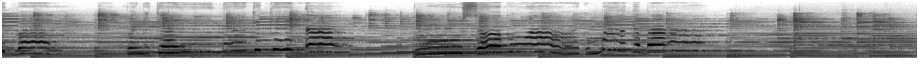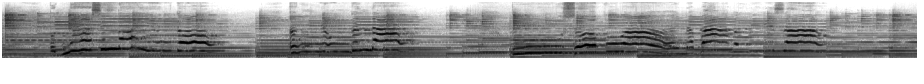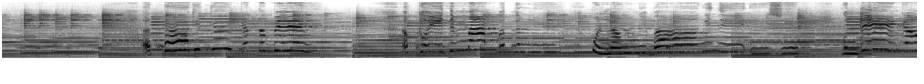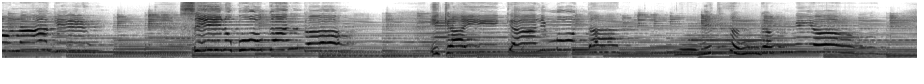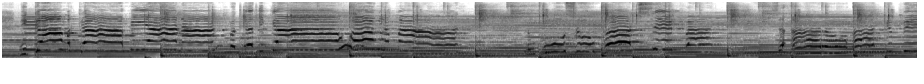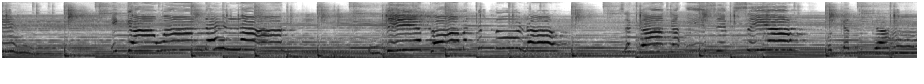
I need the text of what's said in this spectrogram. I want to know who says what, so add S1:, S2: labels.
S1: bakit ba? Pag ika'y nakikita? Ko ay kumakaba. Pag nasilayan ko At pag ika'y katabi? Ako'y di mapakali Walang ibang iniisip Kundi ikaw lagi. Sinubukan ko. Ika'y yang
